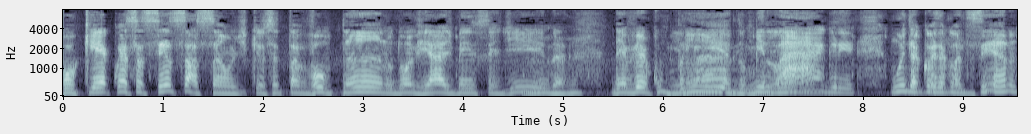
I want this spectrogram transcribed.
porque é com essa sensação de que você está voltando de uma viagem bem sucedida, uhum. dever cumprido, milagre, milagre, muita coisa acontecendo,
